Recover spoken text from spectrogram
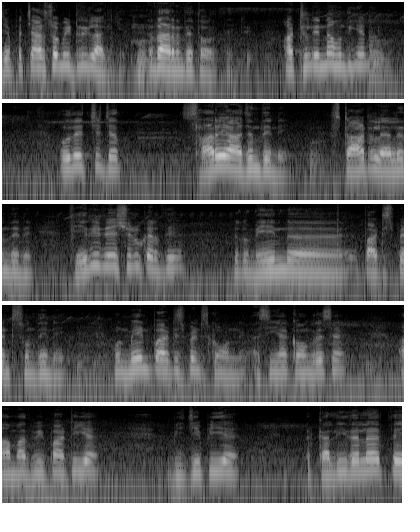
ਜੇ ਆਪਾਂ 400 ਮੀਟਰ ਹੀ ਲਾ ਲਈਏ ਉਦਾਹਰਨ ਦੇ ਤੌਰ ਤੇ। ਅੱਠ ਲੈਣਾ ਹੁੰਦੀਆਂ ਨਾ ਉਹਦੇ ਚ ਜਦ ਸਾਰੇ ਆ ਜਾਂਦੇ ਨੇ ਸਟਾਰਟ ਲੈ ਲੈਂਦੇ ਨੇ ਫੇਰ ਹੀ ਰੇਸ ਸ਼ੁਰੂ ਕਰਦੇ ਆ। ਜਦੋਂ ਮੇਨ ਪਾਰਟਿਸਪੈਂਟਸ ਹੁੰਦੇ ਨੇ ਹੁਣ ਮੇਨ ਪਾਰਟਿਸਪੈਂਟਸ ਕੌਣ ਨੇ? ਅਸੀਂ ਆ ਕਾਂਗਰਸ ਹੈ ਆਮ ਆਦਮੀ ਪਾਰਟੀ ਹੈ ਬੀਜੇਪੀ ਹੈ ਅਕਾਲੀ ਦਲ ਹੈ ਤੇ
